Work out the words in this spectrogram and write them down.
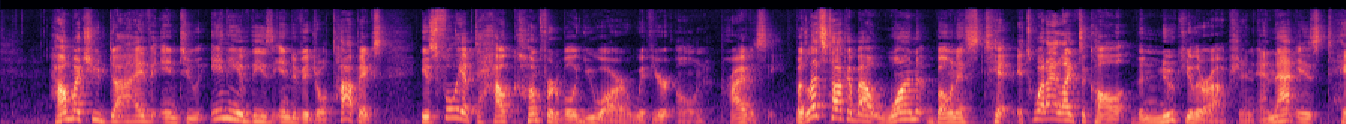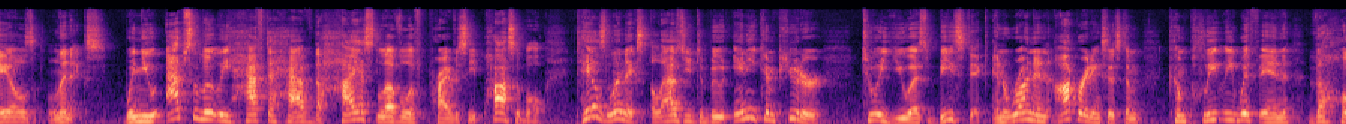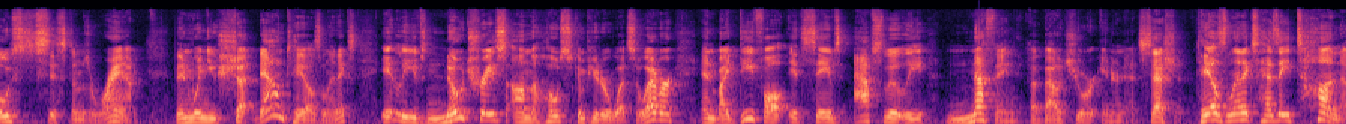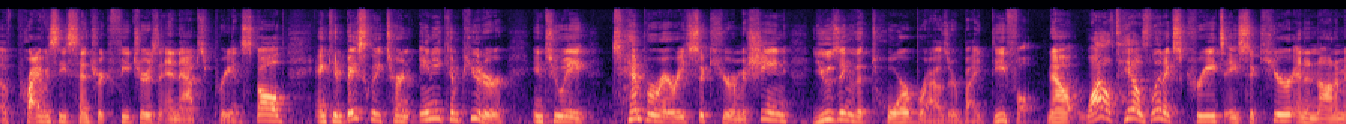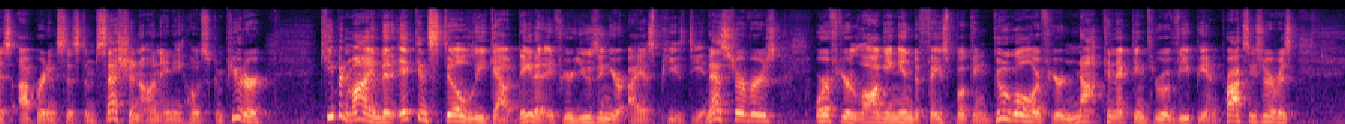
How much you dive into any of these individual topics is fully up to how comfortable you are with your own privacy. But let's talk about one bonus tip. It's what I like to call the nuclear option, and that is Tails Linux. When you absolutely have to have the highest level of privacy possible, Tails Linux allows you to boot any computer to a USB stick and run an operating system completely within the host system's RAM. Then when you shut down Tails Linux, it leaves no trace on the host computer whatsoever, and by default, it saves absolutely nothing about your internet session. Tails Linux has a ton of privacy-centric features and apps pre-installed, and can basically turn any computer into a temporary secure machine using the Tor browser by default. Now, while Tails Linux creates a secure and anonymous operating system session on any host computer, keep in mind that it can still leak out data if you're using your ISP's DNS servers, or if you're logging into Facebook and Google, or if you're not connecting through a VPN proxy service,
